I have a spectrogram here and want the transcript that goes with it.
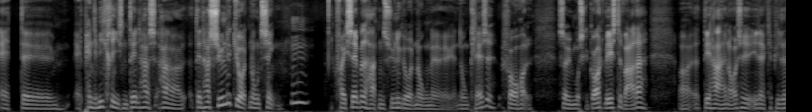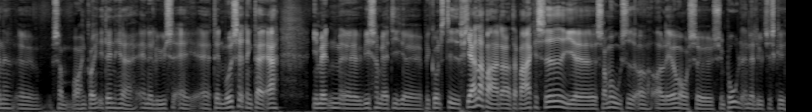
at, øh, at pandemikrisen, den har, har, den har synliggjort nogle ting. Mm. For eksempel har den synliggjort nogle, øh, nogle klasseforhold, som vi måske godt vidste var der, og det har han også i et af kapitlerne, øh, som, hvor han går ind i den her analyse af, af den modsætning, der er imellem øh, vi, som er de øh, begunstigede fjernarbejdere, der bare kan sidde i øh, sommerhuset og, og lave vores øh, symbolanalytiske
